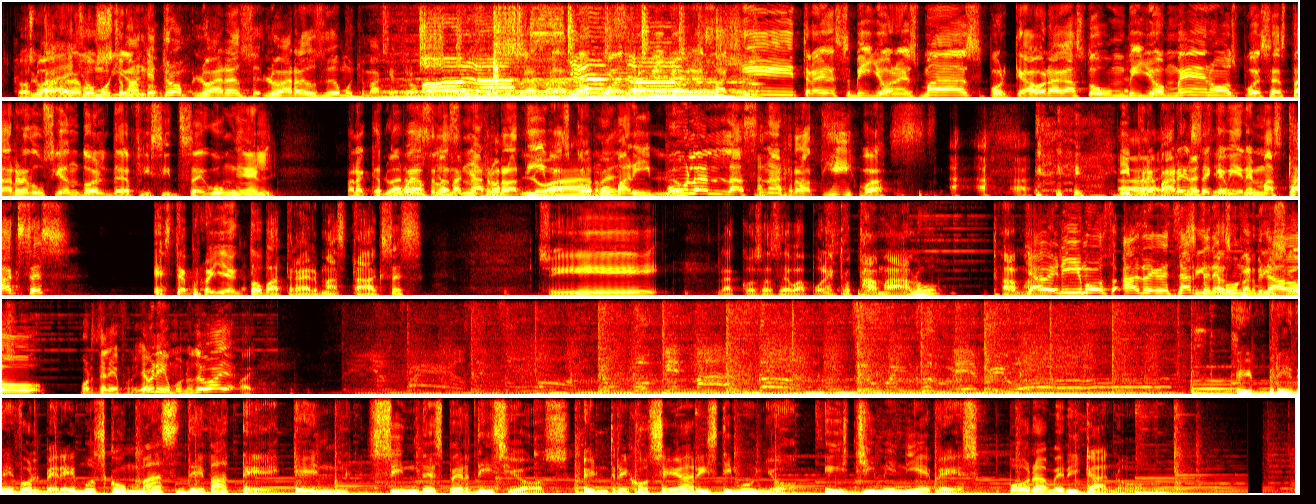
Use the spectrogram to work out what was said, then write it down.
Lo ha hecho mucho más que. Trump. Lo ha, lo ha reducido mucho más que Trump. Gastando 4 billones aquí, 3 billones más, porque ahora gastó un billón menos, pues se está reduciendo el déficit, según él. Para que tú Lo veas las narrativas, re- manipulan las narrativas. y Ay, no prepárense que vienen más taxes. Este proyecto va a traer más taxes. Sí, la cosa se va a poner. Esto está malo. Está malo. Ya venimos, al regresar Sin tenemos un invitado por teléfono. Ya venimos, no te vayas. Ay. En breve volveremos con más debate en Sin Desperdicios entre José Aristimuño y Jimmy Nieves por Americano.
